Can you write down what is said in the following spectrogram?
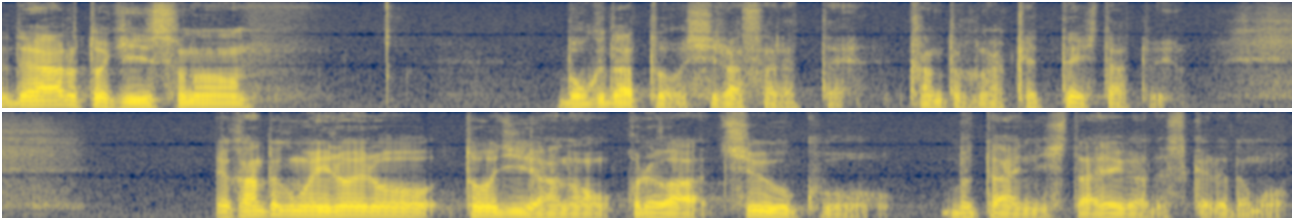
い、である時その僕だと知らされて監督が決定したという。で監督もいろいろ当時あのこれは中国を舞台にした映画ですけれども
